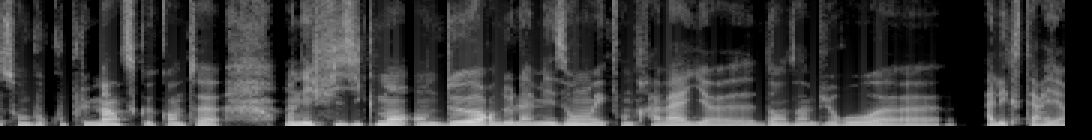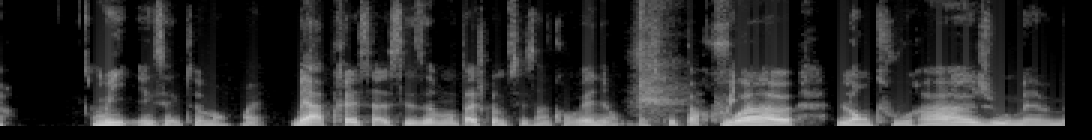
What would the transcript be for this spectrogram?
sont beaucoup plus minces que quand on est physiquement en dehors de la maison et qu'on travaille dans un bureau à l'extérieur. Oui, exactement, ouais. Mais après, ça a ses avantages comme ses inconvénients. Parce que parfois, l'entourage ou même,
